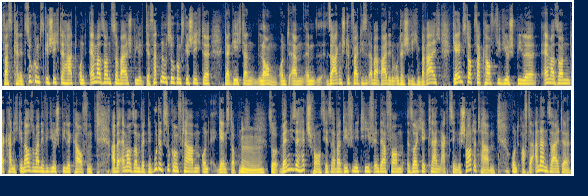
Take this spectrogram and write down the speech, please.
was keine Zukunftsgeschichte hat. Und Amazon zum Beispiel, das hat eine Zukunftsgeschichte. Da gehe ich dann long und ähm, ähm sagen ein Stück weit, die sind aber beide einem unterschiedlichen Bereich. GameStop verkauft Videospiele. Amazon, da kann ich genauso meine Videospiele kaufen. Aber Amazon wird eine gute gute Zukunft haben und GameStop nicht. Mhm. So, wenn diese Hedgefonds jetzt aber definitiv in der Form solche kleinen Aktien geschortet haben und auf der anderen Seite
